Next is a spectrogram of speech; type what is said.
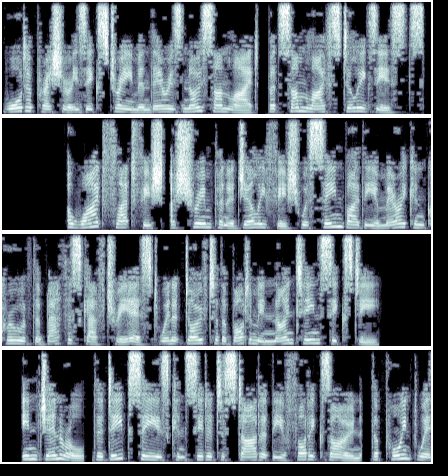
water pressure is extreme and there is no sunlight, but some life still exists. A white flatfish, a shrimp and a jellyfish were seen by the American crew of the bathyscaphe Trieste when it dove to the bottom in 1960. In general, the deep sea is considered to start at the aphotic zone, the point where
